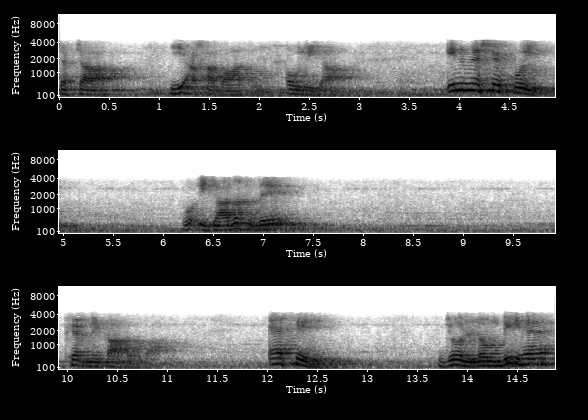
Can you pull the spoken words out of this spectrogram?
چچا، یہ اسابات ہیں، اولیاء۔ ان میں سے کوئی وہ اجازت دے، پھر نکاح ہوگا۔ ایسے ہی جو لونڈی ہے،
